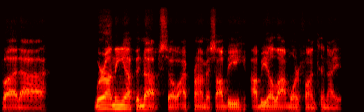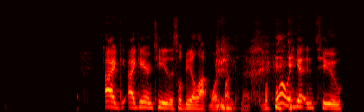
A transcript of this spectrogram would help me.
But uh we're on the up and up, so I promise I'll be I'll be a lot more fun tonight. I I guarantee you this will be a lot more fun tonight. Before we get into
